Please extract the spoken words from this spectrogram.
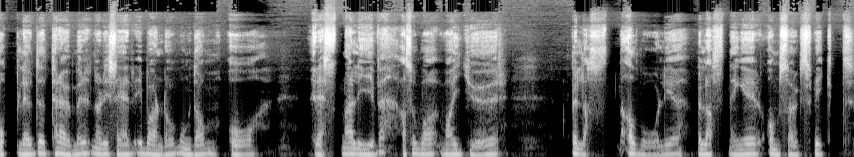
opplevde traumer når de ser i barndom, ungdom, og resten av livet. Altså hva, hva gjør belast, alvorlige belastninger, omsorgssvikt,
